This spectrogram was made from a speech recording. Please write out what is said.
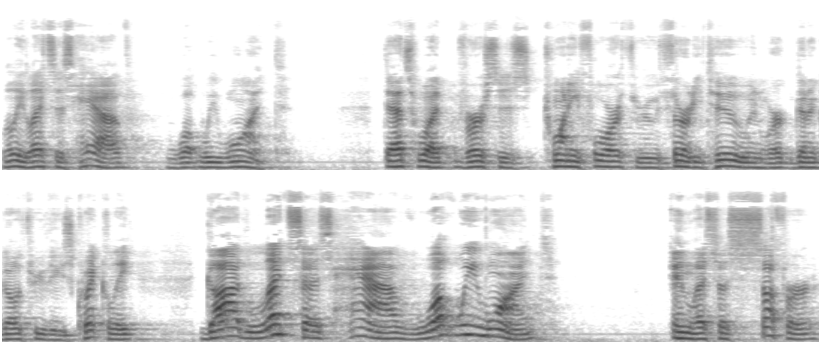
Well, He lets us have what we want. That's what verses 24 through 32, and we're going to go through these quickly. God lets us have what we want and lets us suffer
